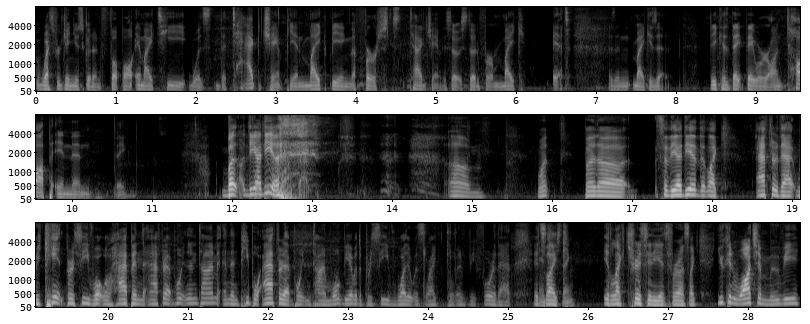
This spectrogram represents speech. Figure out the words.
West Virginia is good in football. MIT was the tag champion. Mike being the first tag champion, so it stood for Mike It, as in Mike is it, because they, they were on top and then they. But the idea lost um what but uh so the idea that like after that we can't perceive what will happen after that point in time and then people after that point in time won't be able to perceive what it was like to live before that it's like electricity is for us like you can watch a movie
